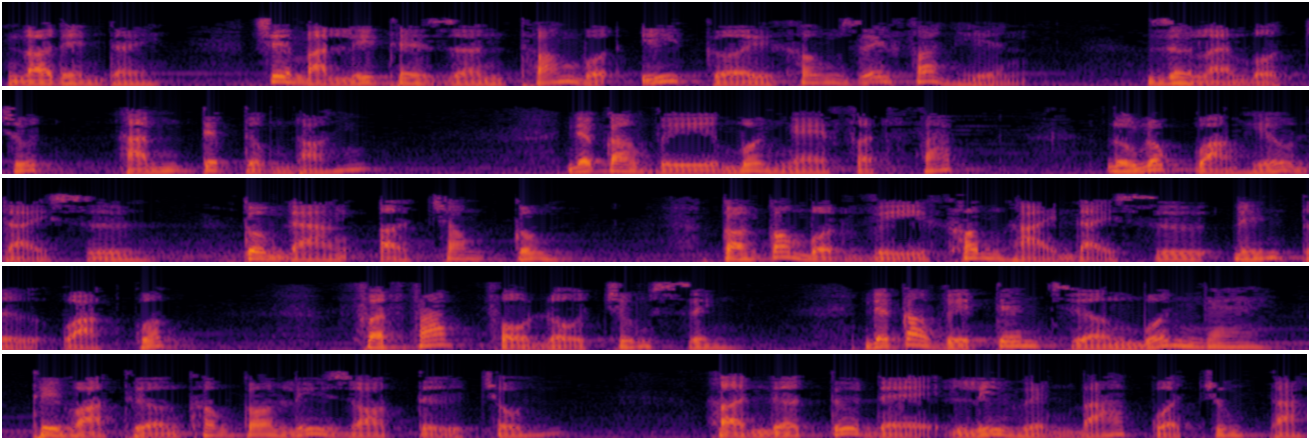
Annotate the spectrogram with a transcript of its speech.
Nói đến đây, trên mặt Lý Thế Dân thoáng một ý cười không dễ phát hiện. Dừng lại một chút, hắn tiếp tục nói. Nếu các vị muốn nghe Phật Pháp, đúng lúc Quảng Hiếu Đại Sư cũng đang ở trong cung, còn có một vị không hải đại sư đến từ Hoa Quốc. Phật Pháp phổ độ chúng sinh. Nếu các vị tiên trưởng muốn nghe, thì Hòa Thượng không có lý do từ chối. Hơn nữa tứ đệ Lý Huyền Bá của chúng ta,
